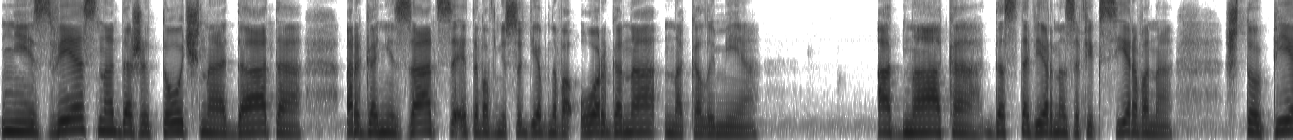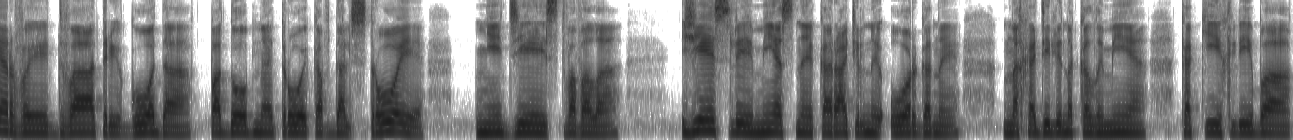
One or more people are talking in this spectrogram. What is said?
Неизвестна даже точная дата организации этого внесудебного органа на Колыме. Однако достоверно зафиксировано, что первые два-три года подобная тройка в Дальстрое не действовала. Если местные карательные органы находили на Колыме каких-либо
